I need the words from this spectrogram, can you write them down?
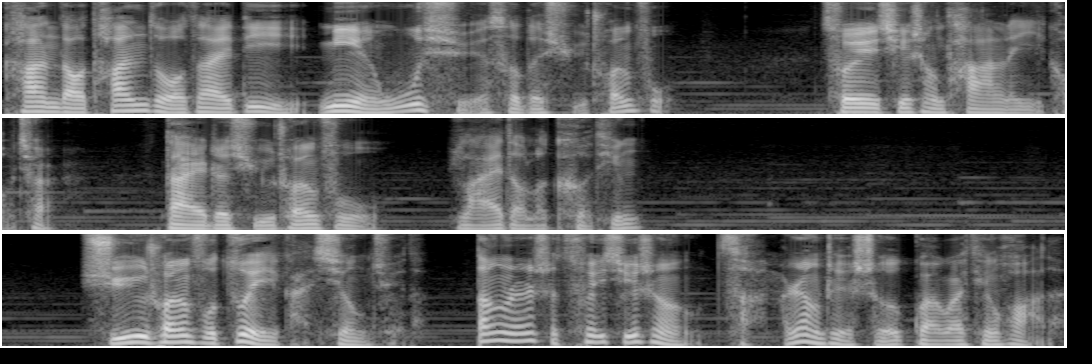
看到瘫坐在地、面无血色的许川富，崔其胜叹了一口气儿，带着许川富来到了客厅。徐川富最感兴趣的当然是崔其胜怎么让这蛇乖乖听话的，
